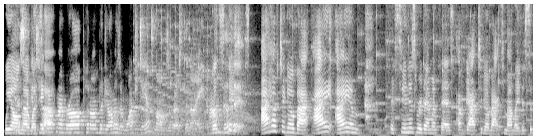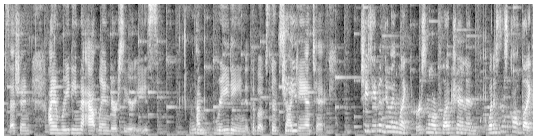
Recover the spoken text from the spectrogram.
We all Yes, I know can what's take up. off my bra, put on pajamas, and watch Dance Moms the rest of the night. And I'm Let's good. I have to go back. I I am as soon as we're done with this, I've got to go back to my latest obsession. I am reading the Outlander series. I'm reading the books. They're See? gigantic. She's even doing like personal reflection and what is this called? Like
